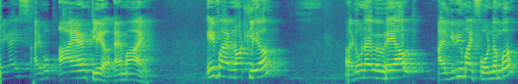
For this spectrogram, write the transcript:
Hey guys, I hope I am clear. Am I? If I am not clear, I don't have a way out, I'll give you my phone number.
